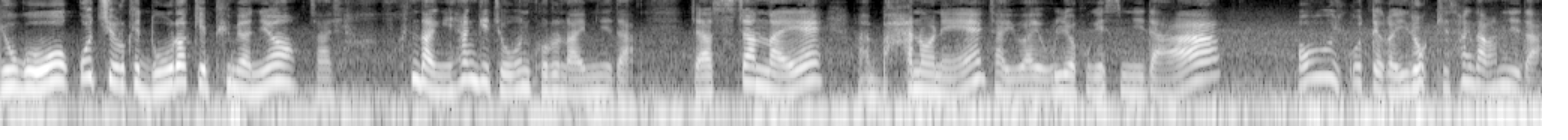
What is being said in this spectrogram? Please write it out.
요거 꽃이 이렇게 노랗게 피면요. 자, 상당히 향기 좋은 그런 아이입니다. 자, 수잔나에 만 원에 자, 이 아이 올려보겠습니다. 어우, 이 꽃대가 이렇게 상당합니다.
